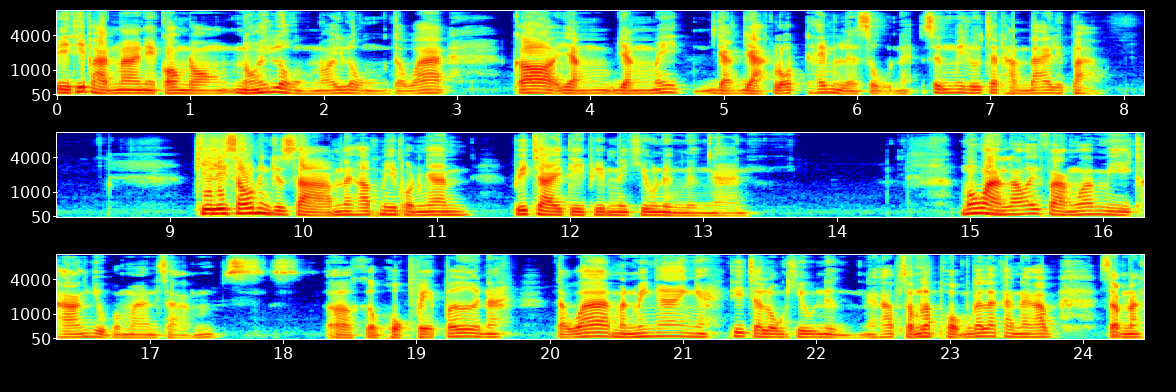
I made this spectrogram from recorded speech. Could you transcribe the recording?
ปีที่ผ่านมาเนี่ยกองดองน้อยลงน้อยลง แต่ว่าก็ยังยังไม่อยากอยากลดให้มันเหลือศูนย์นะซึ่งไม่รู้จะทำได้หรือเปล่า key result 1.3 นะครับ มีผลงานวิจัยตีพิมพ์ใน Q1 1งาน เมื่อวานเล่าให้ฟังว่ามีค้างอยู่ประมาณ 3 เอ่อเกือบ6 paper นะ แต่ว่ามันไม่ง่ายไงที่จะลง Q1 นะครับสำหรับผมก็แล้วกันนะครับสำหรับ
